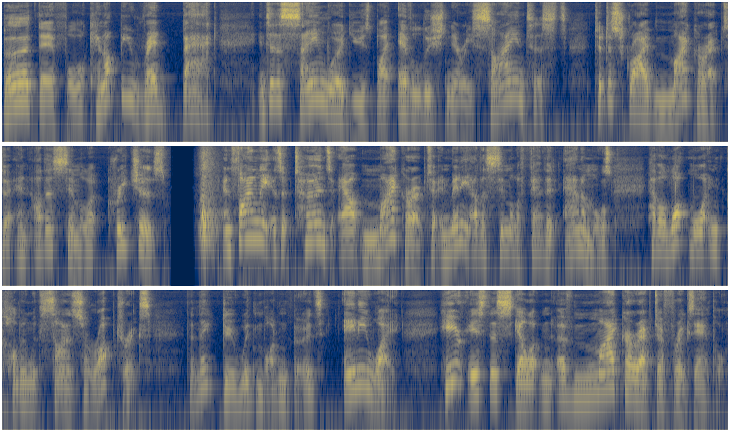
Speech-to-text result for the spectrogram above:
bird, therefore, cannot be read back into the same word used by evolutionary scientists to describe Microraptor and other similar creatures. And finally, as it turns out, Microraptor and many other similar feathered animals have a lot more in common with Sinosauropteryx than they do with modern birds anyway. Here is the skeleton of Microraptor, for example.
